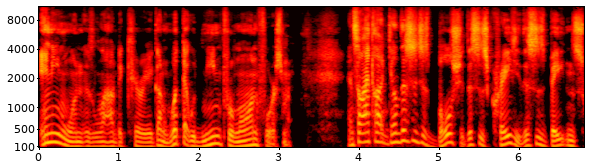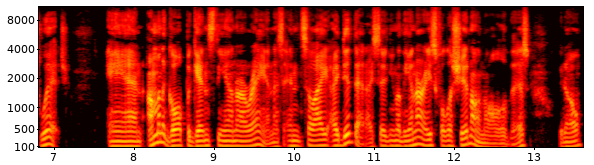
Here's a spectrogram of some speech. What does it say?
anyone is allowed to carry a gun? What that would mean for law enforcement? And so I thought, you know, this is just bullshit. This is crazy. This is bait and switch. And I'm going to go up against the NRA. And, I, and so I, I did that. I said, you know, the NRA is full of shit on all of this. You know,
